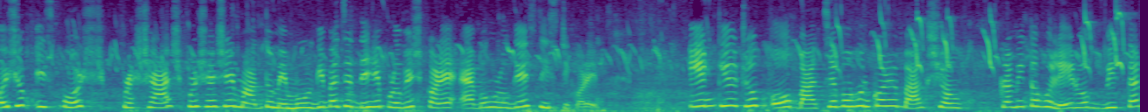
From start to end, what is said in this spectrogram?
ওইসব স্পোর শ্বাস প্রশ্বাসের মাধ্যমে মুরগি বাচ্চা দেহে প্রবেশ করে এবং রোগের সৃষ্টি করে। ইনকিউটিউব ও বাচ্চা বহন করা বাঘ সংক্রামিত হলে রোগ বিস্তার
